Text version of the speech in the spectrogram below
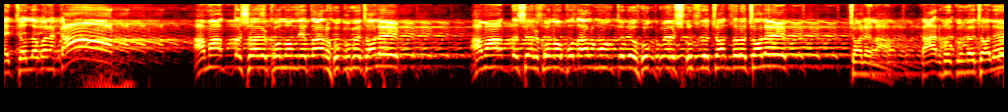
এই চললে বলে কার আমার দেশের কোন নেতার হুকুমে চলে আমার দেশের কোন প্রধানমন্ত্রীর হুকুমে সূর্য চন্দ্র চলে চলে না কার হুকুমে চলে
